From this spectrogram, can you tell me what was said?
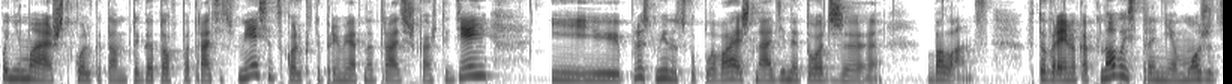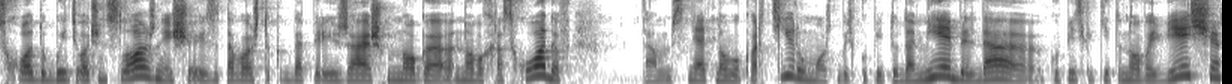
понимаешь, сколько там ты готов потратить в месяц, сколько ты примерно тратишь каждый день, и плюс-минус выплываешь на один и тот же баланс. В то время как в новой стране может сходу быть очень сложно еще из-за того, что когда переезжаешь много новых расходов, там, снять новую квартиру, может быть, купить туда мебель, да, купить какие-то новые вещи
